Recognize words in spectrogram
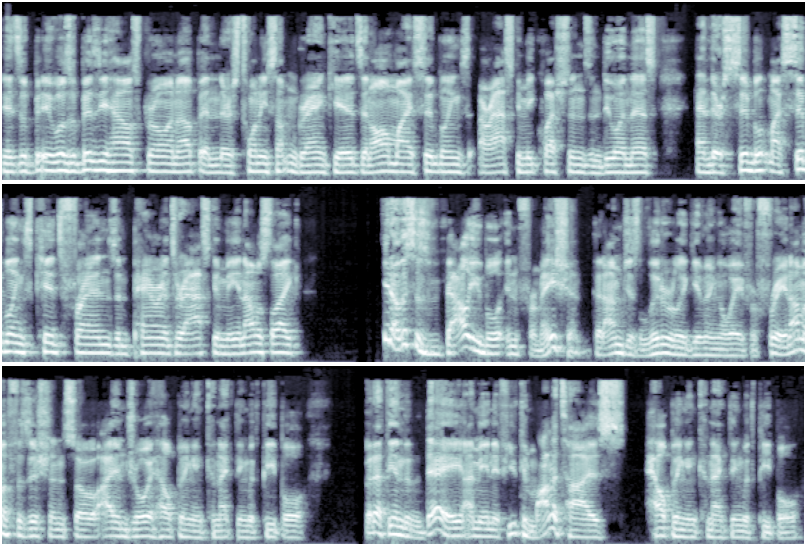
it's a it was a busy house growing up and there's 20 something grandkids and all my siblings are asking me questions and doing this and their sibling my siblings kids friends and parents are asking me and I was like you know this is valuable information that I'm just literally giving away for free and I'm a physician so I enjoy helping and connecting with people. But at the end of the day I mean if you can monetize helping and connecting with people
